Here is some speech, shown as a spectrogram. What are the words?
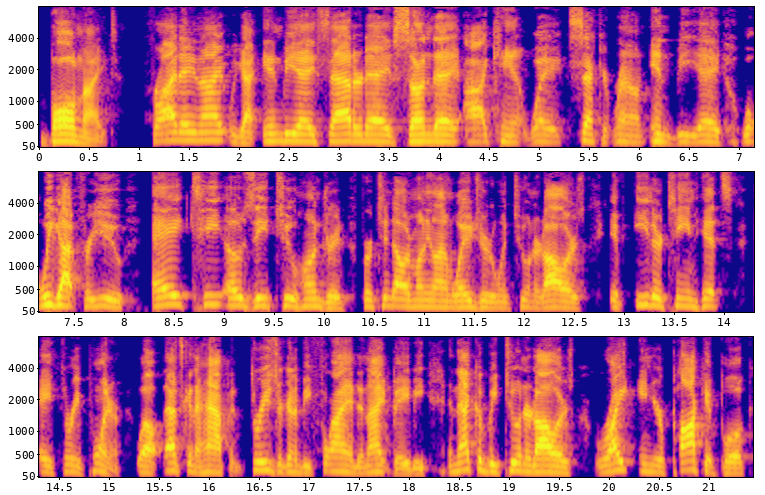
ball night. Friday night, we got NBA Saturday, Sunday. I can't wait. Second round NBA. What we got for you, ATOZ 200 for a $10 money line wager to win $200 if either team hits a three pointer. Well, that's going to happen. Threes are going to be flying tonight, baby. And that could be $200 right in your pocketbook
